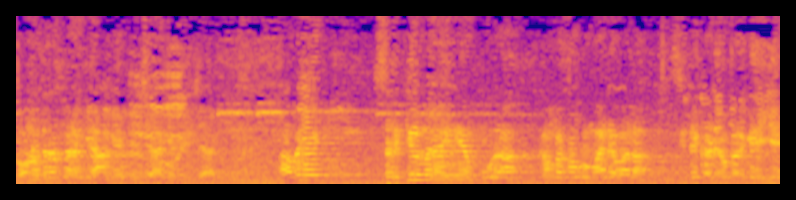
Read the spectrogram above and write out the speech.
दोनों तरफ़ करेंगे, आगे, पीछे आगे पीछे, आगे। अब एक सर्किल बनाएँगे हम पूरा, कमर को घुमाने वाला सीधे खड़े होकर के ये।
